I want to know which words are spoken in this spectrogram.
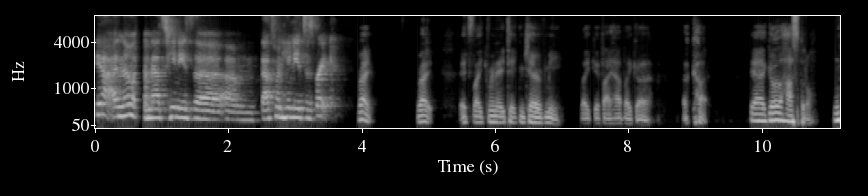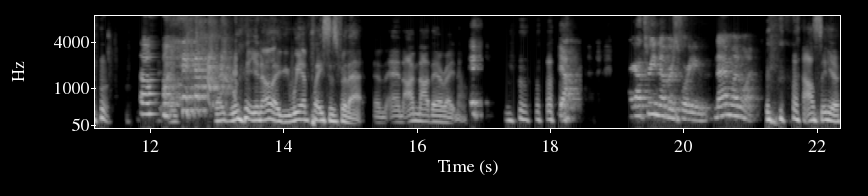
Yeah, I know. And that's, he needs the, um, that's when he needs his break. Right. Right. It's like Renee taking care of me like if I have like a a cut. Yeah, go to the hospital. oh. like you know, like we have places for that, and and I'm not there right now. yeah, I got three numbers for you: nine one one. I'll sit here.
